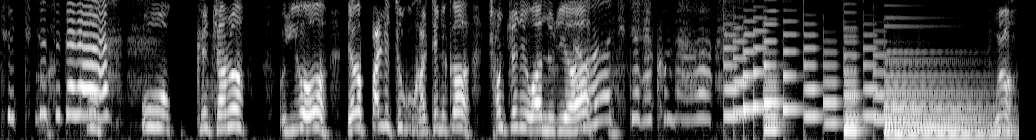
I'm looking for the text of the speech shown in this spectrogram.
두, 두, 두, 두달아. 오, 괜찮아? 이거 내가 빨리 들고 갈 테니까 천천히 와, 누리야. 아, 두달아 고마워. 뭐야?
